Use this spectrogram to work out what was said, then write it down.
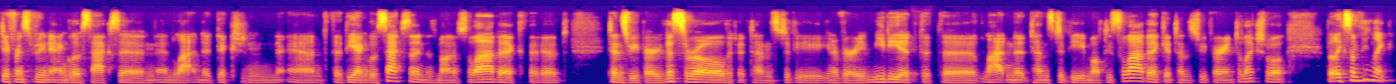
difference between Anglo-Saxon and Latinate diction, and that the Anglo-Saxon is monosyllabic, that it tends to be very visceral, that it tends to be, you know, very immediate, that the Latin, it tends to be multisyllabic, it tends to be very intellectual. But like something like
